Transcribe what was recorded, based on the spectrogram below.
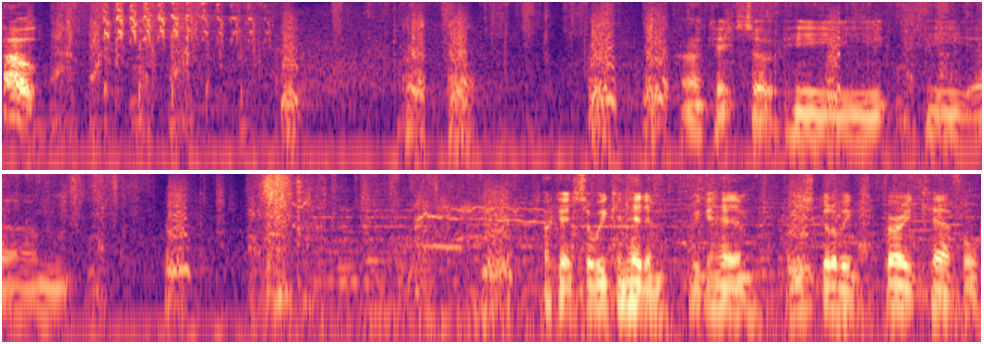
Oh. Okay, so he he um Okay, so we can hit him. We can hit him. We just gotta be very careful.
